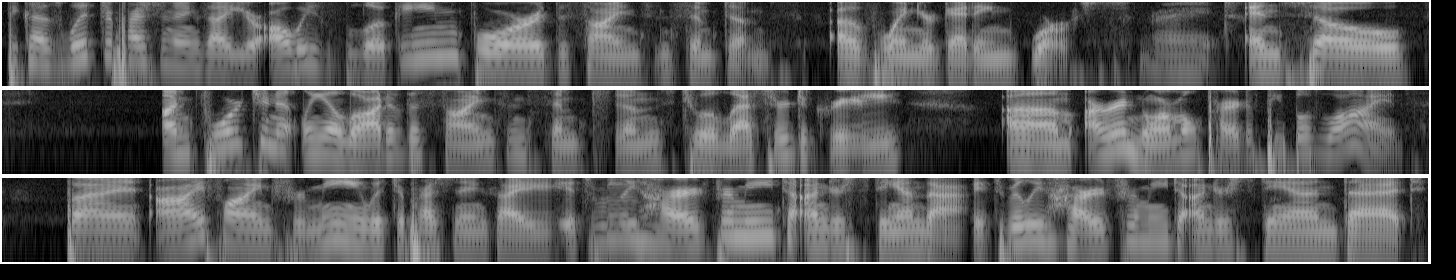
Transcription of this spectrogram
because with depression and anxiety, you're always looking for the signs and symptoms of when you're getting worse. Right. And so, unfortunately, a lot of the signs and symptoms to a lesser degree um, are a normal part of people's lives. But I find for me with depression and anxiety, it's really hard for me to understand that. It's really hard for me to understand that,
